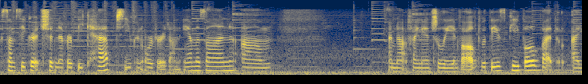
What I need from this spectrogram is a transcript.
Some Secrets Should Never Be Kept. You can order it on Amazon. Um, I'm not financially involved with these people, but I,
